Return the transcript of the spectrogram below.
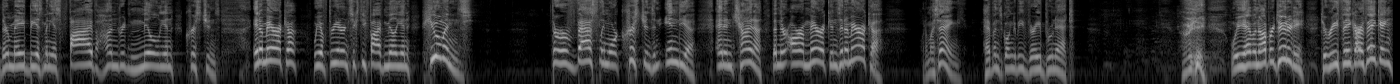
there may be as many as 500 million Christians. In America, we have 365 million humans. There are vastly more Christians in India and in China than there are Americans in America. What am I saying? Heaven's going to be very brunette we, have an opportunity to rethink our thinking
